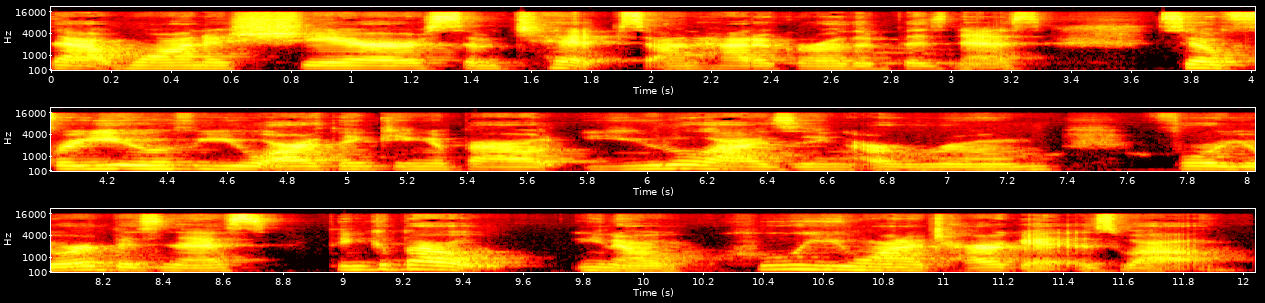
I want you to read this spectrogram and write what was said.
that want to share some tips on how to grow the business. So, for you, if you are thinking about utilizing a room for your business, think about, you know, who you want to target as well.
